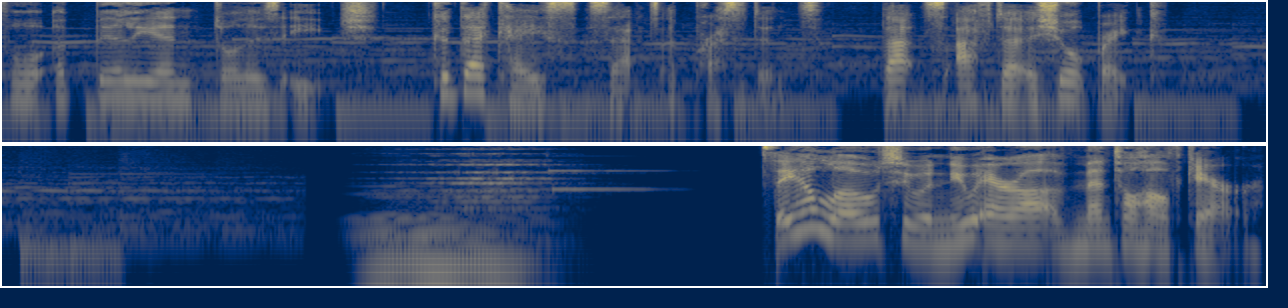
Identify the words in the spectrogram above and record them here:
for a billion dollars each. Could their case set a precedent? That's after a short break. Say hello to a new era of mental health care.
